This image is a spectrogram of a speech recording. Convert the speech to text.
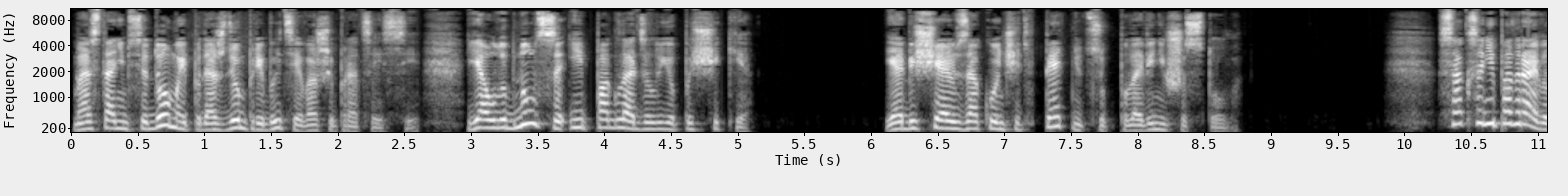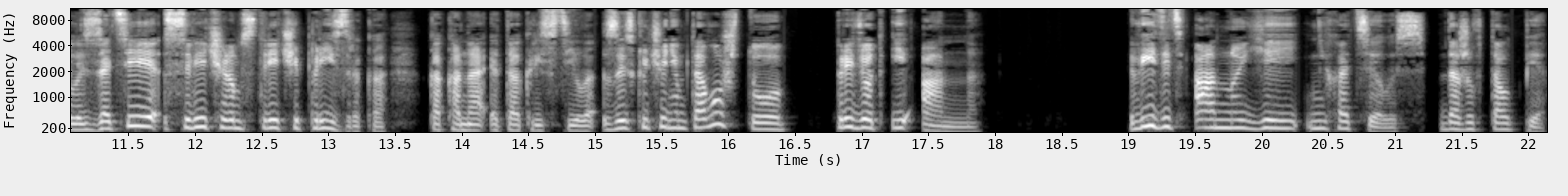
Мы останемся дома и подождем прибытия вашей процессии. Я улыбнулся и погладил ее по щеке. Я обещаю закончить в пятницу к половине шестого. Сакса не понравилась затея с вечером встречи призрака, как она это окрестила, за исключением того, что придет и Анна. Видеть Анну ей не хотелось, даже в толпе.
